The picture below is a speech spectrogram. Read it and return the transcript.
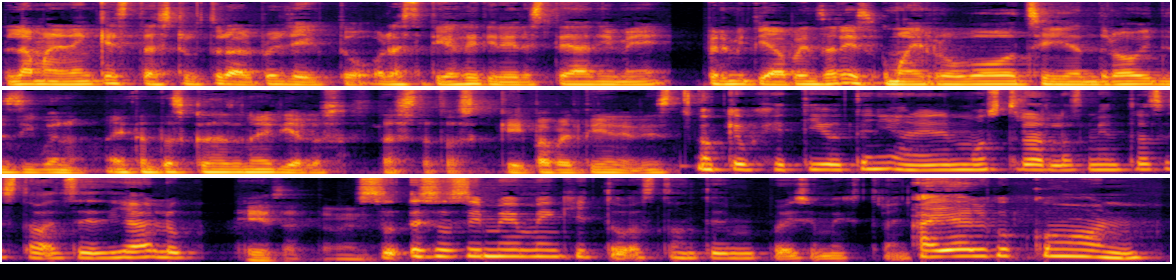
la manera en que está estructurado el proyecto o la estética que tiene este anime permitía pensar eso. Como hay robots y androides y bueno, hay tantas cosas, no diría las estatuas. ¿Qué papel tienen esto? ¿O qué objetivo tenían en mostrarlas mientras estaba ese diálogo? Exactamente. Eso, sí me, me inquietó bastante, me pareció muy extraño. Hay algo con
